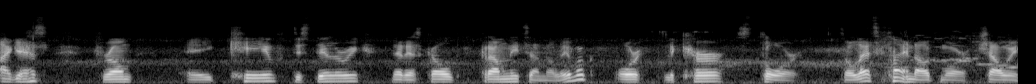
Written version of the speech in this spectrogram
I guess, from a cave distillery that is called Kramnitsa Nalivok or liqueur store. So let's find out more, shall we?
